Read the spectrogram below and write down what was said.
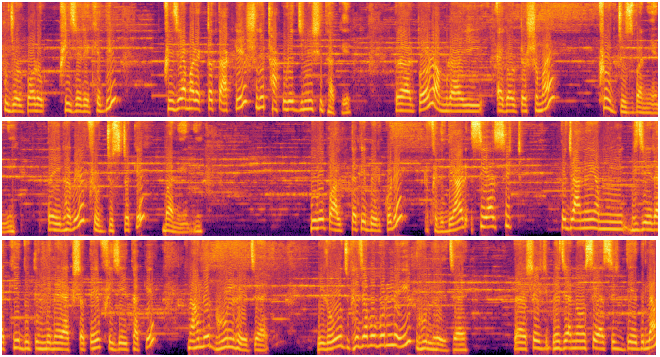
পুজোর পর ফ্রিজে রেখে দিই। ফ্রিজে আমার একটা তাকে শুধু ঠাকুরের জিনিসই থাকে। তারপর আমরা এই এগারোটার সময় ফ্রুট জুস বানিয়ে নিই। তো এইভাবে ফ্রুট জুসটাকে বানিয়ে নিই। পুরো পাল্পটাকে বের করে ফেলে দিই। আর সিয়ার সিট তো জানোই আমি ভিজিয়ে রাখি দু তিন দিনের একসাথে ফ্রিজেই থাকে। না হলে ভুল হয়ে যায়। রোজ ভেজাবো বললেই ভুল হয়ে যায়। তা সেই ভেজানো সিয়ার সিট দিয়ে দিলাম।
